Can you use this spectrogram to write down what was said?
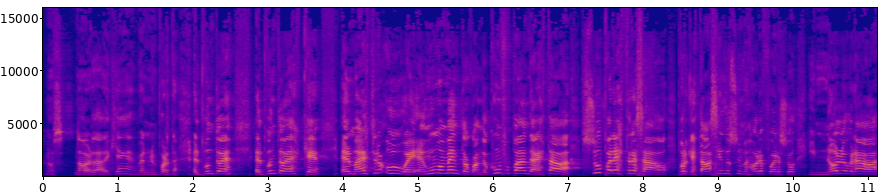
No, ¿verdad? ¿De quién es? Bueno, no importa. El punto es, el punto es que el maestro Uwe, en un momento cuando Kung Fu Panda estaba súper estresado porque estaba haciendo su mejor esfuerzo y no lograba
